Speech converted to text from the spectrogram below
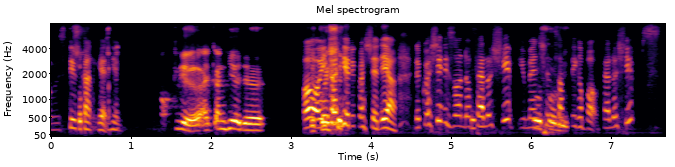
Oh, we still So- can't get him. Not clear. I can't hear the. Oh, you can't hear the question. Yeah, the question is on the fellowship. You oh, mentioned sorry. something about fellowships.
